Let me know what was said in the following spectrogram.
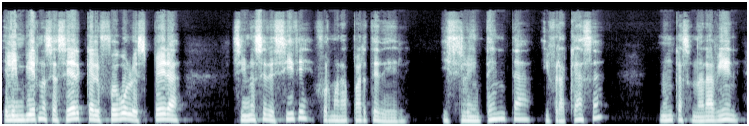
el invierno se acerca, el fuego lo espera, si no se decide, formará parte de él, y si lo intenta y fracasa, nunca sonará bien,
